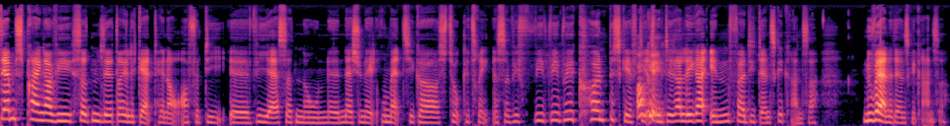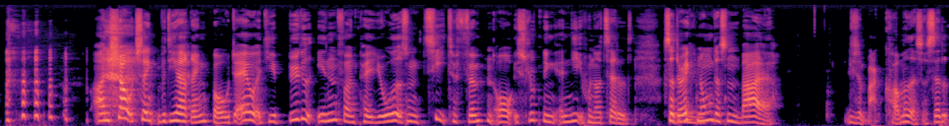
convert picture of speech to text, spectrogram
dem springer vi sådan let og elegant henover, fordi øh, vi er sådan nogle øh, nationalromantikere, os to Katrine, så vi, vi, vi vil kun beskæftige okay. os med det, der ligger inden for de danske grænser. Nuværende danske grænser. Og en sjov ting ved de her ringborg, det er jo, at de er bygget inden for en periode af sådan 10-15 år i slutningen af 900-tallet. Så der er jo ikke nogen, der sådan bare er ligesom bare kommet af sig selv.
